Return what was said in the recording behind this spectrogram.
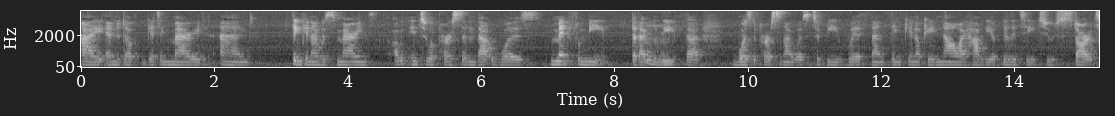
I ended up getting married and thinking I was marrying into a person that was meant for me, that I Mhm. believed that was the person I was to be with, and thinking, okay, now I have the ability to start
